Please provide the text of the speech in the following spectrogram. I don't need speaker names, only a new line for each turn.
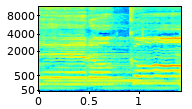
Quiero conocerte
